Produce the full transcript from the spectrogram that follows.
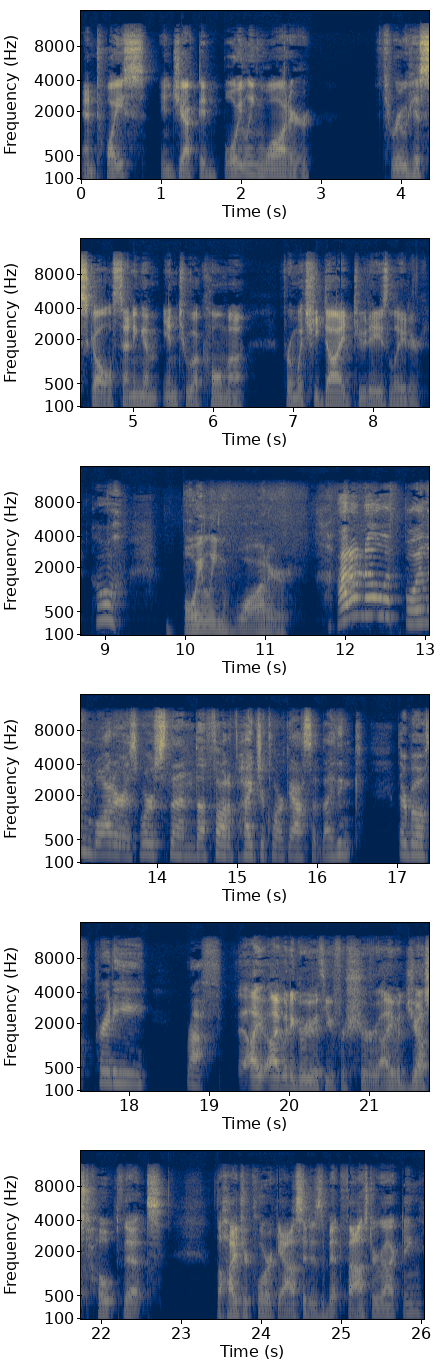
and twice injected boiling water through his skull, sending him into a coma from which he died two days later. Oh, Boiling water. I don't know if boiling water is worse than the thought of hydrochloric acid. I think they're both pretty rough. I, I would agree with you for sure. I would just hope that the hydrochloric acid is a bit faster acting,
